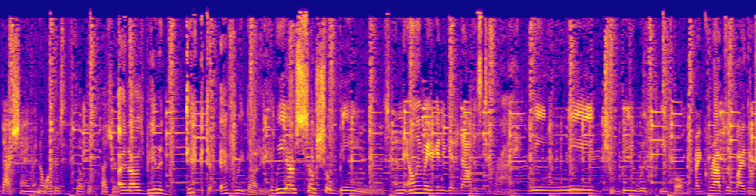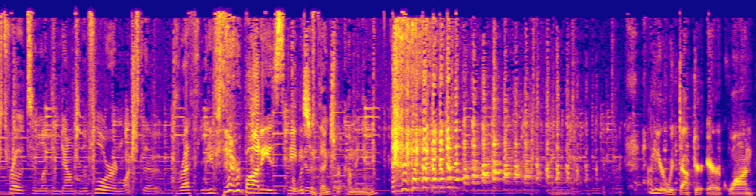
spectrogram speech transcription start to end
that shame in order to feel the pleasure. And I was being a dick to everybody. We are social beings. And the only way you're going to get it out is to cry. We need to be with people. I grabbed them by their throats and led them down to the floor and watched the breath leave their bodies. Maybe well, listen, thanks for coming in. I'm here with Dr. Erik Won,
